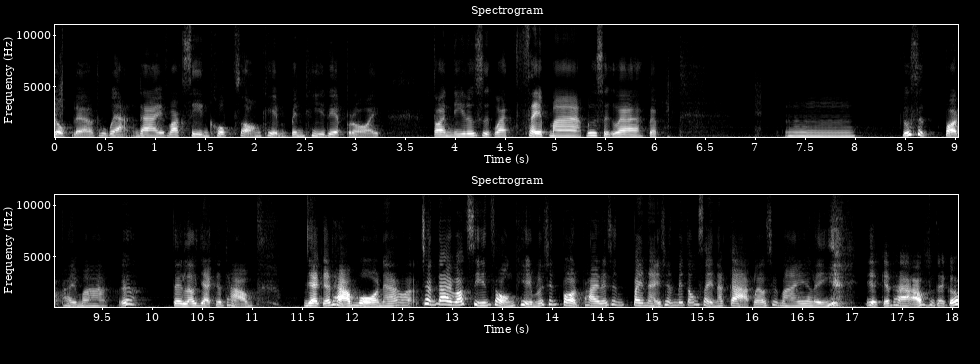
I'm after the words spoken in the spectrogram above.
จบแล้วทุกอย่างได้วัคซีนครบสองเข็มเป็นที่เรียบร้อย ตอนนี้รู้สึกว่าเซฟมาก รู้สึกว่าแบบอืมรู้สึกปลอดภัยมาก เออแต่เราอยากจะถาม อยากจะถามหมอนะว่าฉันได้วัคซีนสองเข็มแล้วฉันปลอดภัยแล้วฉันไปไหนฉันไม่ต้องใส่หน้ากากแล้วใช่ไหมอะไรอย่างเงี้ยอยากจะถามแต่ก็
